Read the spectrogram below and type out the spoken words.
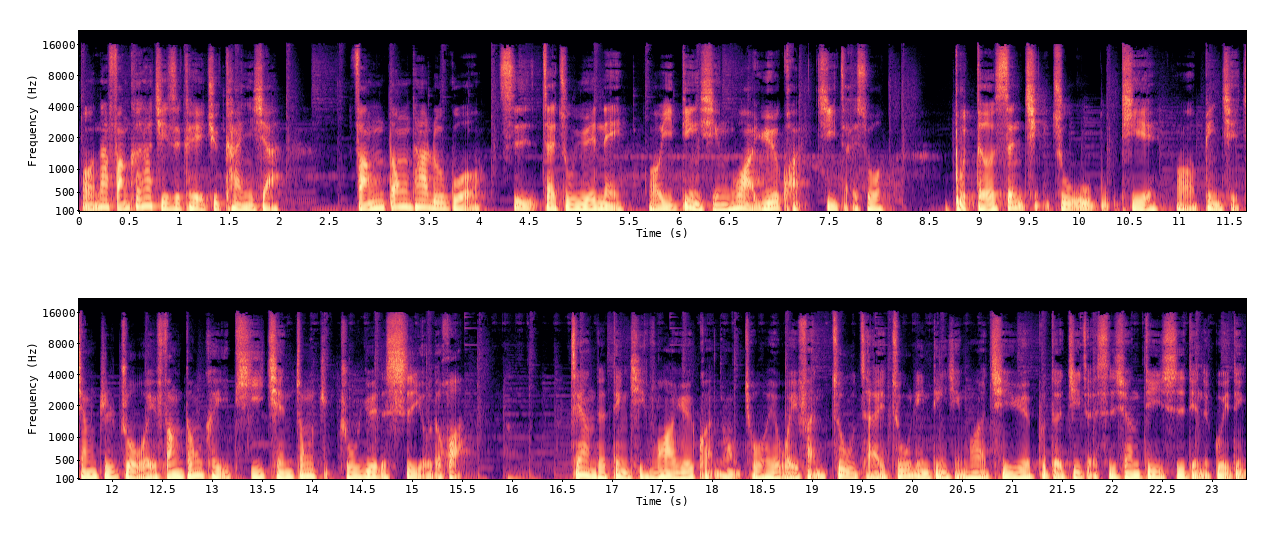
哦，那房客他其实可以去看一下，房东他如果是在租约内哦，以定型化约款记载说不得申请租屋补贴哦，并且将之作为房东可以提前终止租约的事由的话。这样的定型化约款哦，就会违反住宅租赁定型化契约不得记载事项第十点的规定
